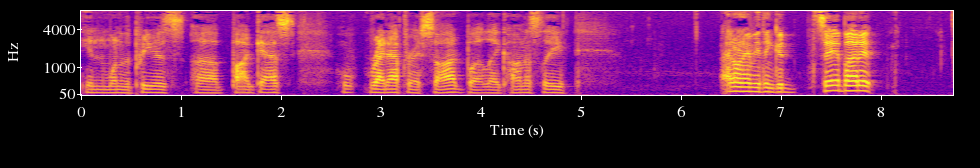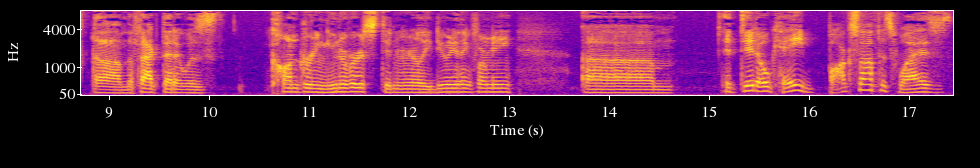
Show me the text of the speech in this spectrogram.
in one of the previous uh, podcasts right after I saw it, but like honestly, I don't have anything good to say about it. Um, the fact that it was Conjuring Universe didn't really do anything for me. Um, it did okay box office wise,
